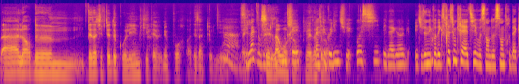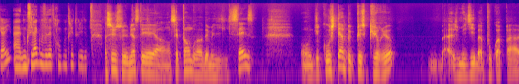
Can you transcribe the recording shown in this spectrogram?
bah, Lors de, hum, des activités de Colline qui était venue pour euh, des ateliers. Ah, Ouais. c'est là que vous C'est êtes là où on Parce que. Colline, tu es aussi pédagogue et tu donnes des cours d'expression créative au sein de centres d'accueil. Euh, donc c'est là que vous vous êtes rencontrés tous les deux. Parce que je me souviens bien, c'était en septembre 2016. Bon, du coup, j'étais un peu plus curieux. Bah, je me dis, bah, pourquoi pas.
